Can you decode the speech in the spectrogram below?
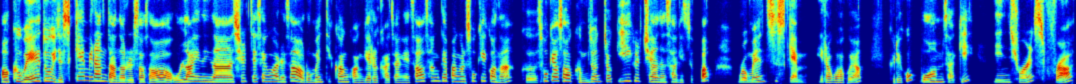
어, 그 외에도 이제 스캠이란 단어를 써서 온라인이나 실제 생활에서 로맨틱한 관계를 가장해서 상대방을 속이거나 그 속여서 금전적 이익을 취하는 사기 수법, 로맨스 스캠이라고 하고요. 그리고 보험 사기, insurance fraud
